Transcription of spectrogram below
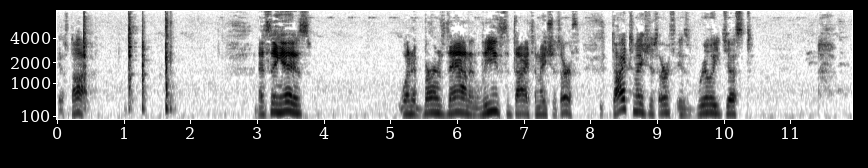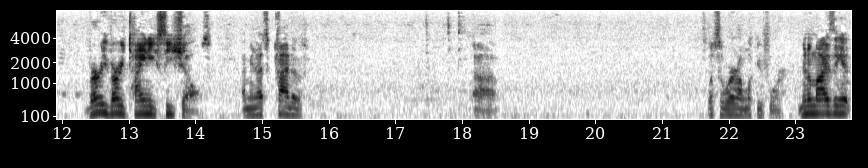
Guess not. And the thing is, when it burns down, it leaves the diatomaceous earth. Diatomaceous earth is really just very, very tiny seashells. I mean, that's kind of uh, what's the word I'm looking for? Minimizing it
